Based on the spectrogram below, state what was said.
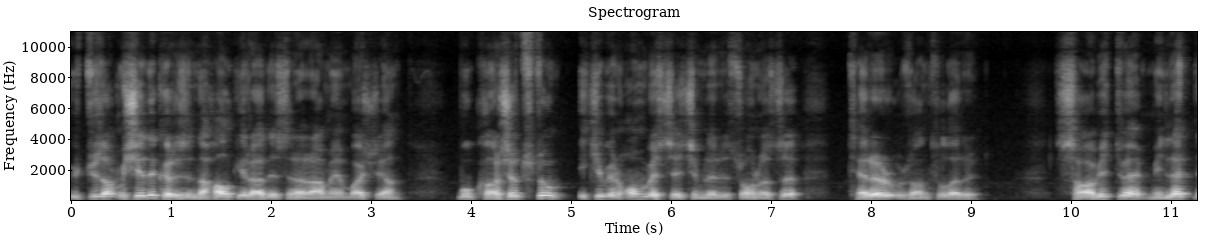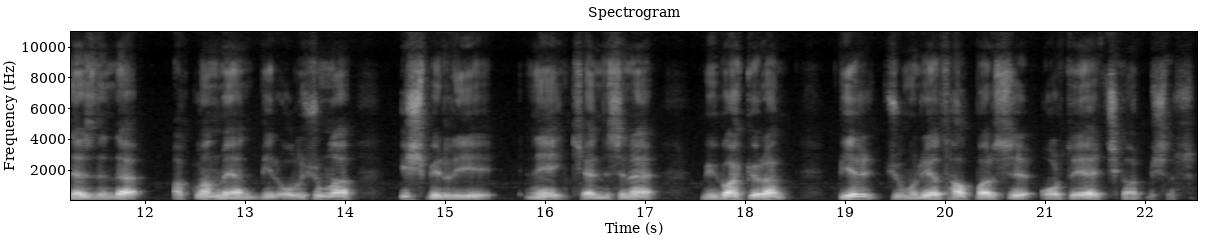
367 krizinde halk iradesine rağmen başlayan bu karşı tutum 2015 seçimleri sonrası terör uzantıları sabit ve millet nezdinde aklanmayan bir oluşumla işbirliğini kendisine mübah gören bir Cumhuriyet Halk Partisi ortaya çıkartmıştır.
